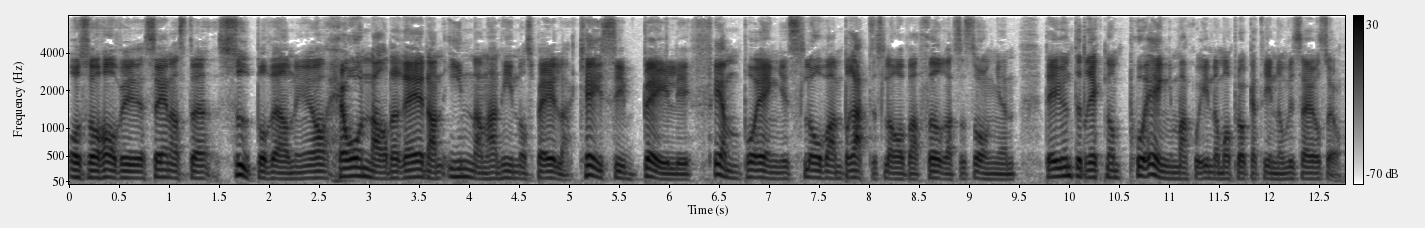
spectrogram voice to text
Och så har vi senaste supervärvningen. Jag hånar det redan innan han hinner spela. Casey Bailey, fem poäng i Slovan Bratislava förra säsongen. Det är ju inte direkt någon poängmaskin de har plockat in om vi säger så.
